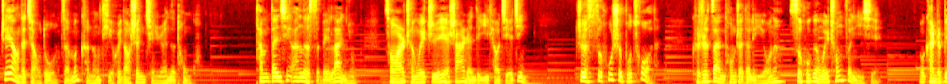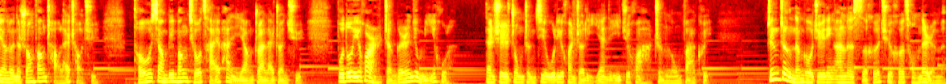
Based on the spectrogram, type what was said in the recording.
这样的角度怎么可能体会到申请人的痛苦？他们担心安乐死被滥用，从而成为职业杀人的一条捷径，这似乎是不错的。可是赞同者的理由呢，似乎更为充分一些。我看着辩论的双方吵来吵去，头像乒乓球裁判一样转来转去，不多一会儿，整个人就迷糊了。但是重症肌无力患者李艳的一句话振聋发聩：真正能够决定安乐死何去何从的人们，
